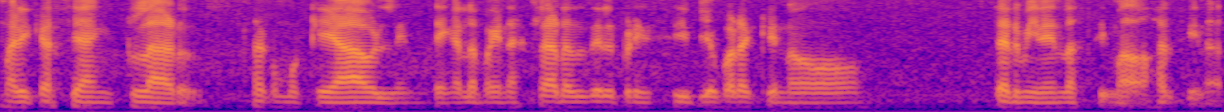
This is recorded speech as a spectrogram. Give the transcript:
marica, sean claros. O sea, como que hablen, tengan las vainas claras desde el principio para que no terminen lastimados al final.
